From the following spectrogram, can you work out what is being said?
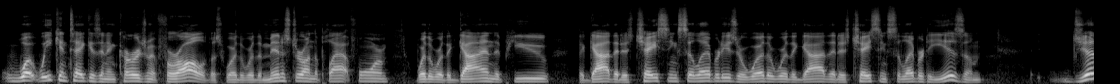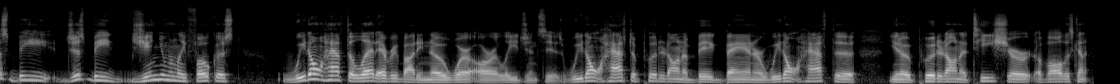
what we can take as an encouragement for all of us, whether we're the minister on the platform, whether we're the guy in the pew, the guy that is chasing celebrities, or whether we're the guy that is chasing celebrityism, just be just be genuinely focused we don't have to let everybody know where our allegiance is. We don't have to put it on a big banner. We don't have to, you know, put it on a t-shirt of all this kind of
